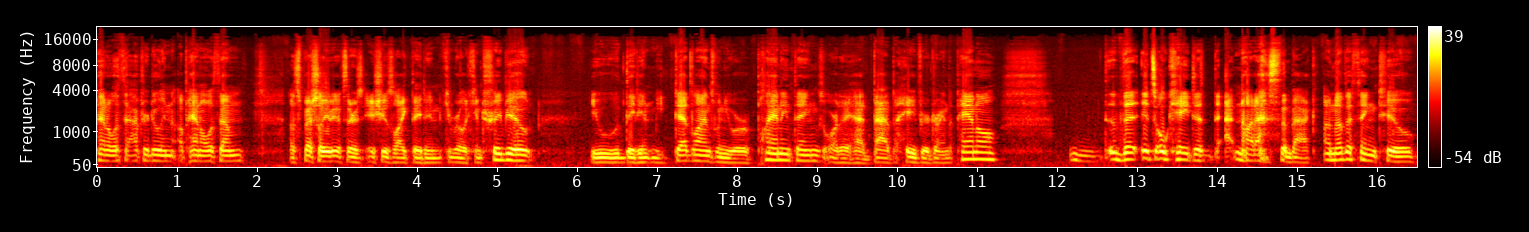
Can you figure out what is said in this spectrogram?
panel with after doing a panel with them, especially if there's issues like they didn't really contribute, you they didn't meet deadlines when you were planning things, or they had bad behavior during the panel, that it's okay to not ask them back. Another thing too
